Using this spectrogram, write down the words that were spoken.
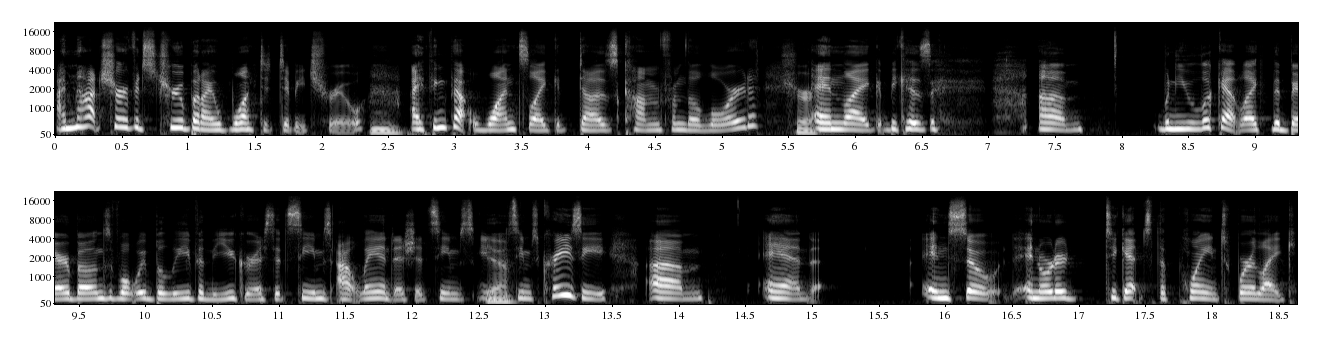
I'm not sure if it's true, but I want it to be true. I think that once like does come from the Lord. Sure. And like because um when you look at like the bare bones of what we believe in the Eucharist, it seems outlandish. It seems Yeah. it seems crazy. Um, and and so in order to get to the point where like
